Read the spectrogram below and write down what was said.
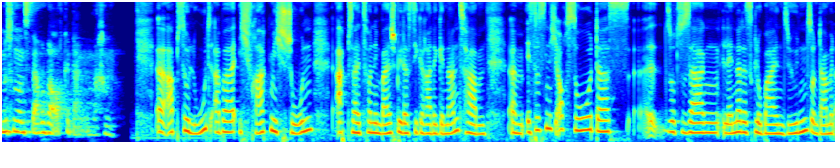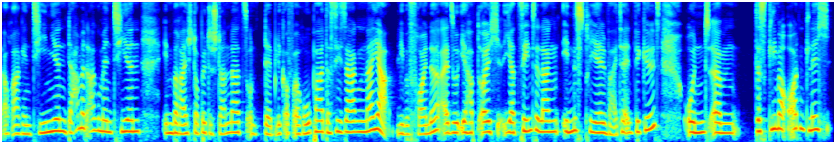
müssen wir uns darüber auch Gedanken machen. Äh, absolut, aber ich frage mich schon, abseits von dem Beispiel, das Sie gerade genannt haben, ähm, ist es nicht auch so, dass äh, sozusagen Länder des globalen Südens und damit auch Argentinien damit argumentieren im Bereich doppelte Standards und der Blick auf Europa, dass sie sagen, na ja, liebe Freunde, also ihr habt euch jahrzehntelang industriell weiterentwickelt und ähm, das Klima ordentlich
